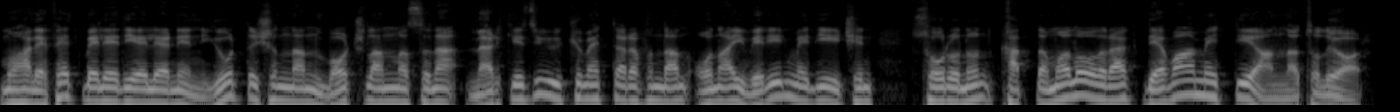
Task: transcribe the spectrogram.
muhalefet belediyelerinin yurt dışından borçlanmasına merkezi hükümet tarafından onay verilmediği için sorunun katlamalı olarak devam ettiği anlatılıyor.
